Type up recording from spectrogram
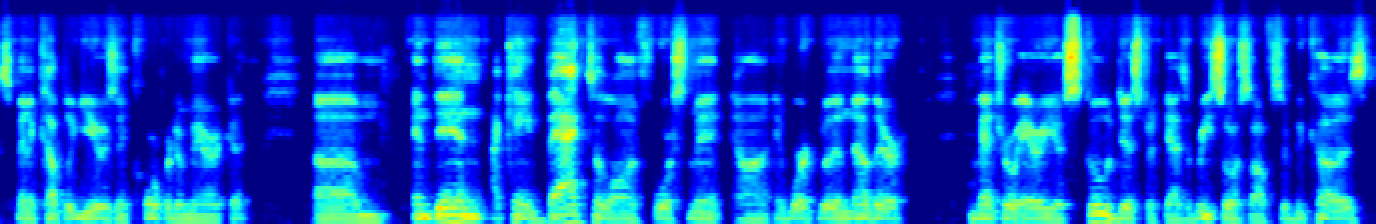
Spent a couple of years in corporate America. Um, and then I came back to law enforcement uh, and worked with another metro area school district as a resource officer because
